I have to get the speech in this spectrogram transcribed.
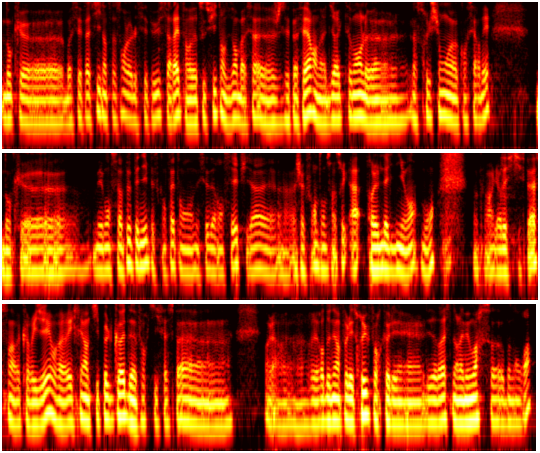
Donc euh, bah, c'est facile, hein. de toute façon, le CPU s'arrête tout de suite en disant bah, ça, euh, je sais pas faire. On a directement l'instruction euh, concernée. Donc, mais bon, c'est un peu pénible parce qu'en fait, on essaie d'avancer, puis là, à chaque fois, on tombe sur un truc. Ah, problème d'alignement. Bon, donc on va regarder ce qui se passe, on va corriger, on va réécrire un petit peu le code pour qu'il fasse pas, voilà, redonner un peu les trucs pour que les, les adresses dans la mémoire soient au bon endroit.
